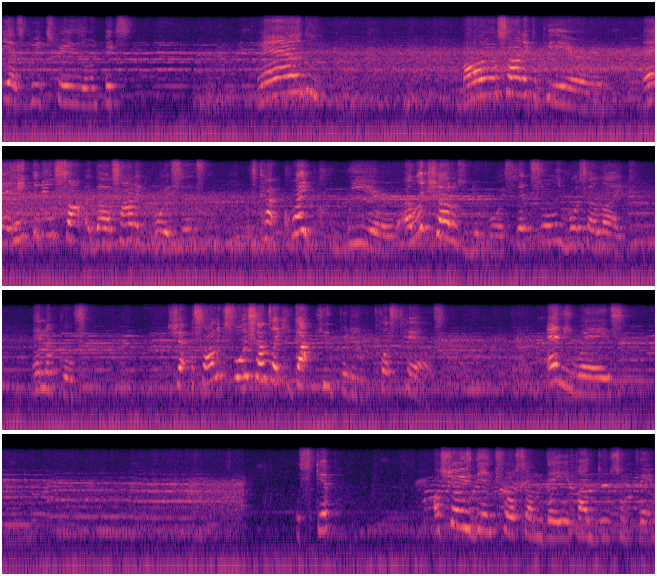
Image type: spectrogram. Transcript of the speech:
yes, Greeks created the Olympics. And Mario Sonic appeared. I hate the new so the Sonic voices. It's quite weird. I like Shadow's new voice. That's the only voice I like. And Knuckles. Sh Sonic's voice sounds like he got puberty plus Tails. Anyways. We'll skip. I'll show you the intro someday if I do something.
